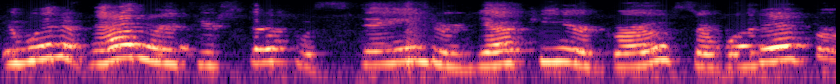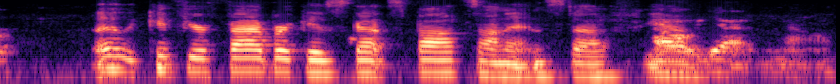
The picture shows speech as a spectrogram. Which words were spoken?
It wouldn't matter if your stuff was stained or yucky or gross or whatever. Like if your fabric has got spots on it and stuff. Yeah. Oh yeah, no.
